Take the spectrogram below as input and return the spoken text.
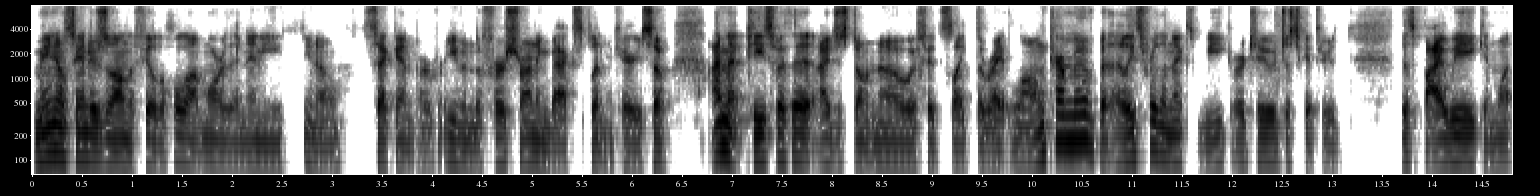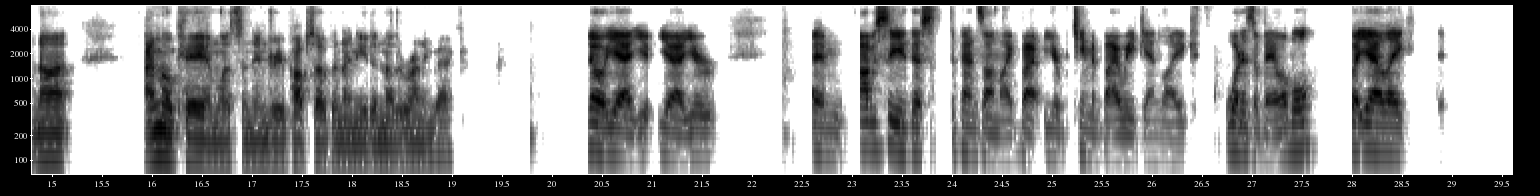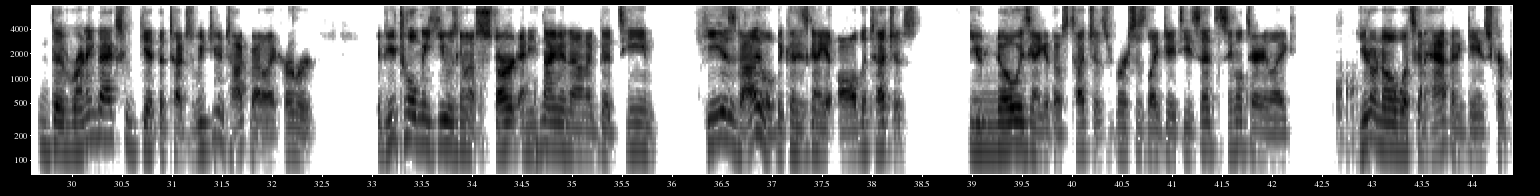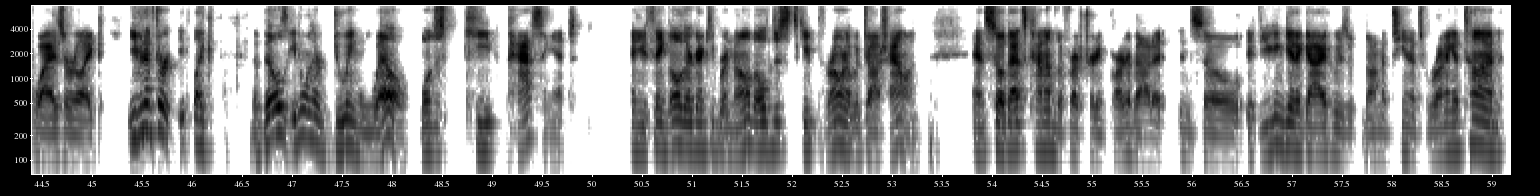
Emmanuel Sanders is on the field a whole lot more than any, you know, second or even the first running back split and carry. So I'm at peace with it. I just don't know if it's like the right long term move, but at least for the next week or two, just to get through this bye week and whatnot, I'm okay unless an injury pops up and I need another running back. No, yeah, you, yeah, you're and obviously this depends on like by your team and bye week and like what is available. But yeah, like the running backs who get the touches, we even talked about like Herbert. If you told me he was going to start and he's not even on a good team, he is valuable because he's going to get all the touches. You know he's going to get those touches versus like JT said, Singletary. Like you don't know what's going to happen in game script wise or like even if they're like the Bills, even when they're doing well, will just keep passing it and you think, oh, they're going to keep running. No, they'll just keep throwing it with Josh Allen. And so that's kind of the frustrating part about it. And so if you can get a guy who's on a team that's running a ton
